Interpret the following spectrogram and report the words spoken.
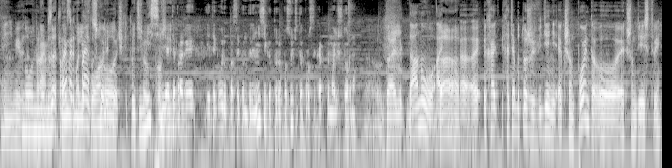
Я не имею в виду Ну, не обязательно Primary, из Малифо, понятно, оно... точки, эти миссии... Я тебе, про... я тебе говорю про секондари миссии, которые, по сути, это просто карты Мальшторма. Э, да, или... Да, ну, а, да. А, а, хотя бы тоже введение экшен поинта, экшен действий.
